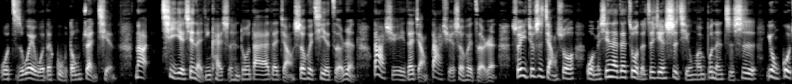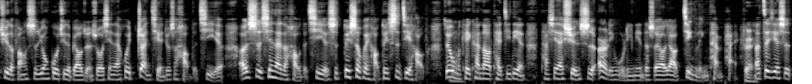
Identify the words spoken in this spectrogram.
我只为我的股东赚钱。那企业现在已经开始很多大家在讲社会企业责任，大学也在讲大学社会责任，所以就是讲说我们现在在做的这件事情，我们不能只是用过去的方式，用过去的标准说现在会赚钱就是好的企业，而是现在的好的企业是对社会好、对世界好的。所以我们可以看到台积电，它现在宣示二零五零年的时候要近零碳排，对那这件事。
